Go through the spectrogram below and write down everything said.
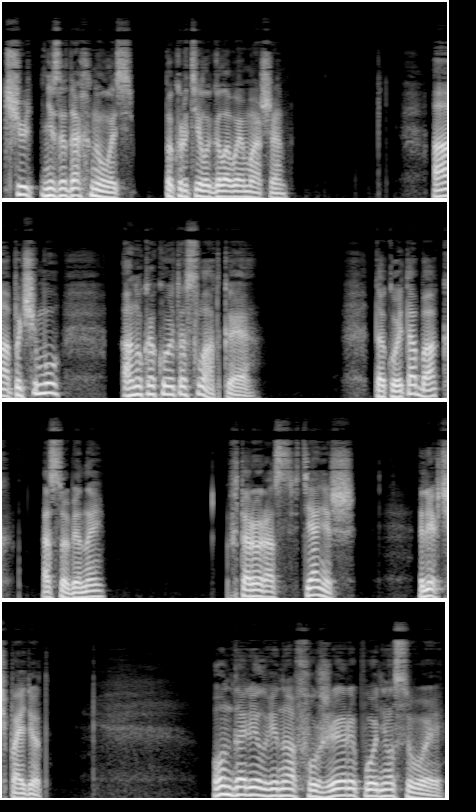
«Чуть не задохнулась», — покрутила головой Маша. А почему оно какое-то сладкое? Такой табак, особенный. Второй раз втянешь, легче пойдет. Он долил вина в фужер и поднял свой.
